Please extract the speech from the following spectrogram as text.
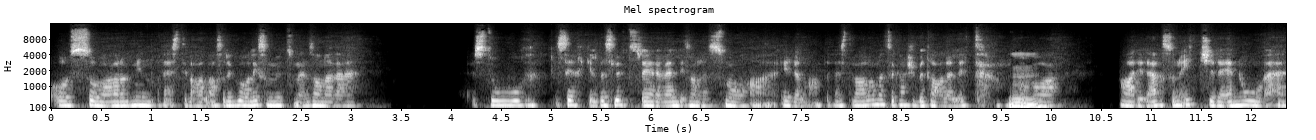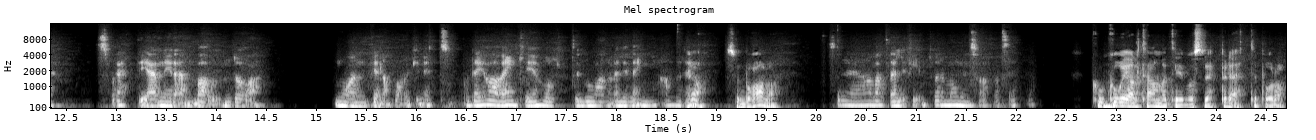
Og så har dere mindre festivaler. Så det går liksom ut som en sånn stor sirkel. Til slutt så er det veldig sånne små, irrelevante festivaler, men som kanskje betaler litt for Mm. å ha de der. Så når ikke det er noe spredt igjen i den ballen, da, må en finne på noe nytt. Og de har egentlig holdt det gående veldig lenge. Allerede. de. Ja, Så bra, da. Så det har vært veldig fint. Og det er mange som har fått sett det. Hvor, hvor er alternativet å slippe det etterpå, da?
